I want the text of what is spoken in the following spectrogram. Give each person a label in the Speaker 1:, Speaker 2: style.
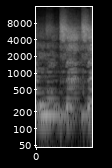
Speaker 1: from the top.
